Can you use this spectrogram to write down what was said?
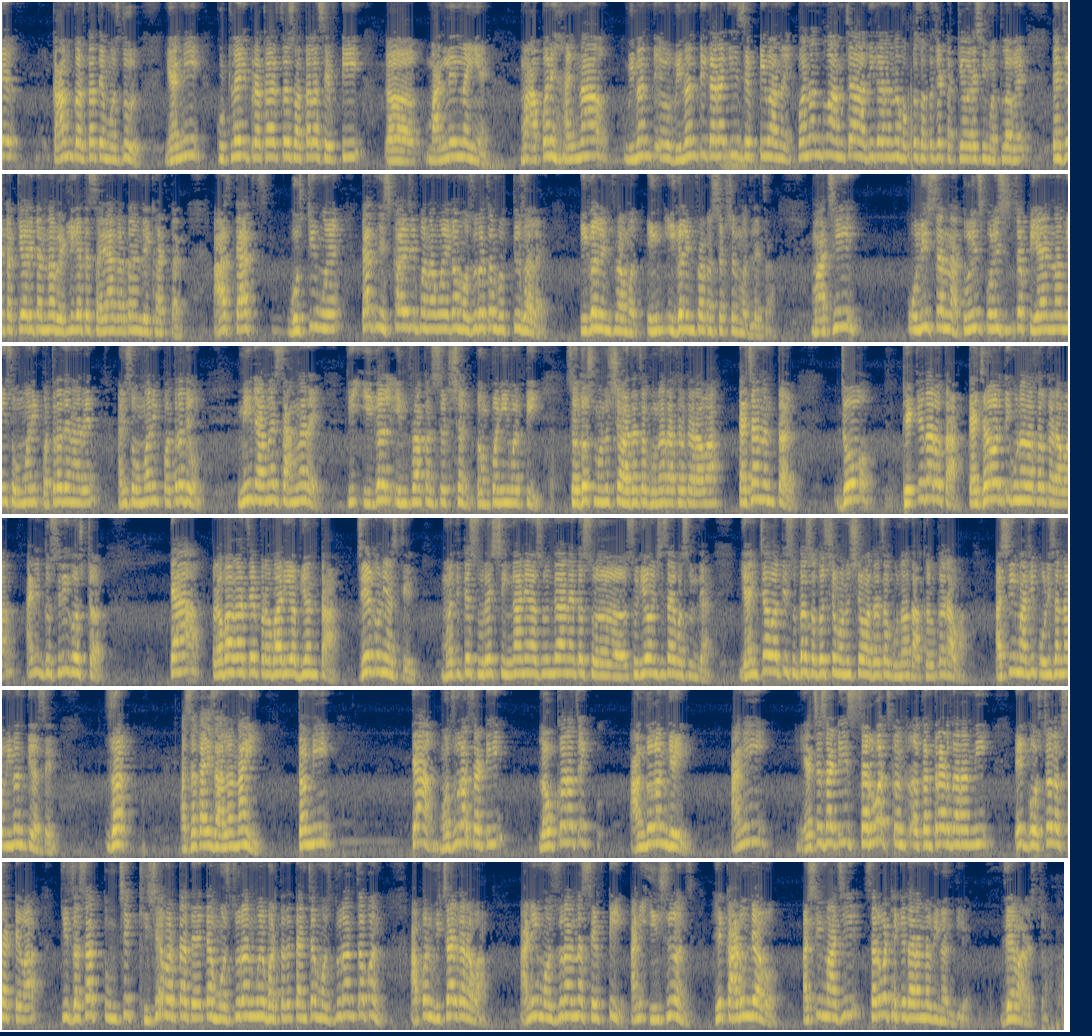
काम करतात ते मजदूर यांनी कुठल्याही प्रकारचं स्वतःला सेफ्टी मानलेली नाहीये. मग आपण ह्यांना विनंती विनंती करा की सेफ्टी आहे परंतु आमच्या अधिकाऱ्यांना फक्त स्वतःच्या टक्केवारीशी मतलब आहे. त्यांची टक्केवारी त्यांना भेटली का ते सह्या करताना रेखाटतात. आज त्याच गोष्टीमुळे त्याच निष्काळजीपणामुळे एका मजुराचा मृत्यू झालाय. Eagle Infra Eagle Infra construction मधल्याचा. माझी पोलिसांना तुळीस पोलिसांच्या पीआयना मी सोमवारी पत्र देणार आहे. आणि सोमवारी पत्र देऊन मी त्यामध्ये सांगणार आहे की इगल इन्फ्रा कन्स्ट्रक्शन कंपनीवरती सदोष मनुष्यवादाचा गुन्हा दाखल करावा. त्याच्यानंतर जो ठेकेदार होता त्याच्यावरती गुन्हा दाखल करावा. आणि दुसरी गोष्ट त्या प्रभागाचे प्रभारी अभियंता जे कोणी असतील मग तिथे सुरेश शिंगाणे असून द्या नाही तर सूर्यवंशी साहेब असून द्या यांच्यावरती सुद्धा सदस्य मनुष्यवादाचा गुन्हा दाखल करावा. अशी माझी पोलिसांना विनंती असेल. जर असं काही झालं नाही तर मी त्या मजुरासाठी लवकरच एक आंदोलन घेईल. आणि याच्यासाठी सर्वच कंत्र- कंत्राटदारांनी एक गोष्ट लक्षात ठेवा की जसा तुमचे खिसे भरतात त्या मजदुरांमुळे भरतात त्यांच्या मजदुरांचा पण आपण विचार करावा. आणि मजदुरांना सेफ्टी आणि इन्शुरन्स हे काढून द्यावं अशी माझी सर्व ठेकेदारांना विनंती आहे. जय महाराष्ट्र.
